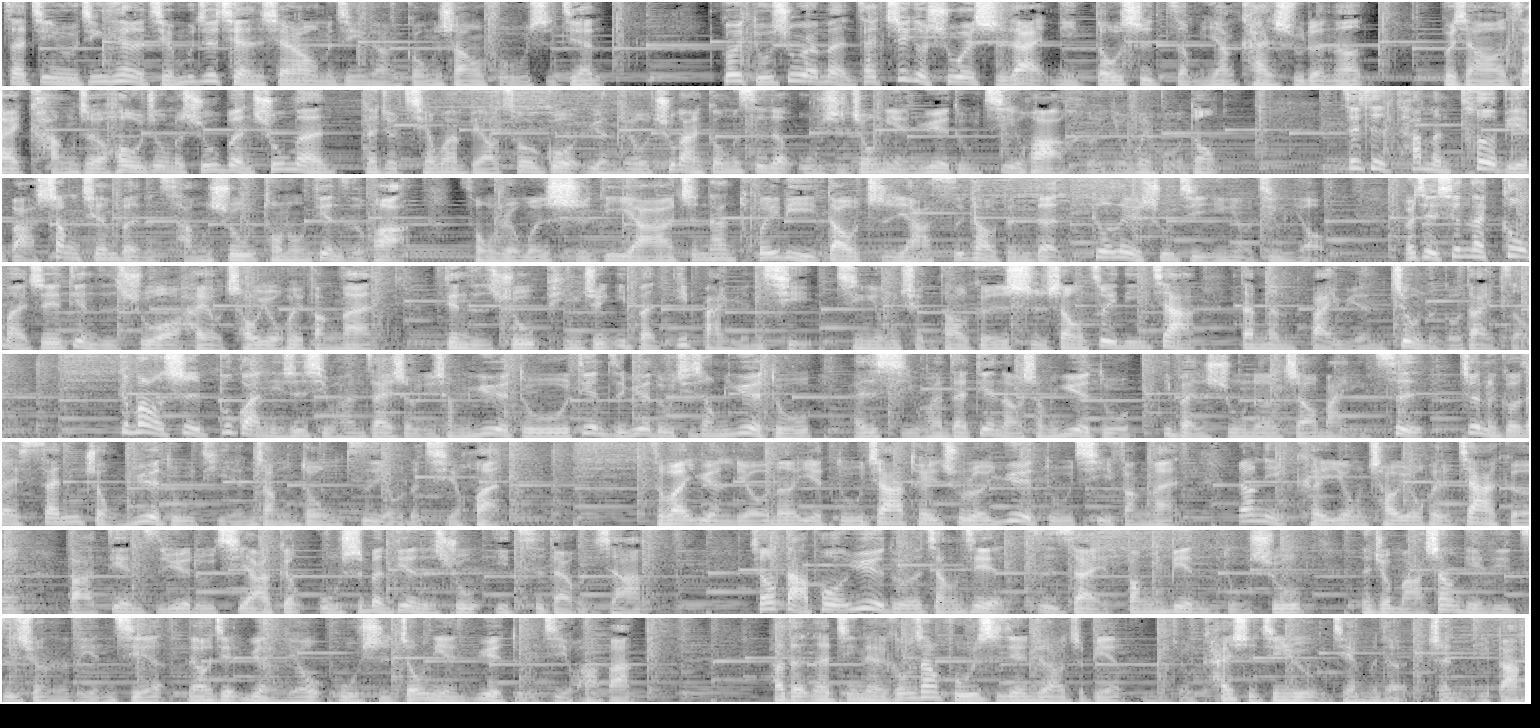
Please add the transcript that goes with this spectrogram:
在进入今天的节目之前，先让我们进一段工商服务时间。各位读书人们，在这个数位时代，你都是怎么样看书的呢？不想要再扛着厚重的书本出门，那就千万不要错过远流出版公司的五十周年阅读计划和优惠活动。这次他们特别把上千本的藏书通通电子化，从人文史地啊、侦探推理到职涯思考等等各类书籍应有尽有。而且现在购买这些电子书哦，还有超优惠方案，电子书平均一本一百元起，金庸全套跟史上最低价，单本百元就能够带走。更棒的是，不管你是喜欢在手机上面阅读、电子阅读器上面阅读，还是喜欢在电脑上面阅读，一本书呢，只要买一次就能够在三种阅读体验当中自由的切换。此外，远流呢也独家推出了阅读器方案，让你可以用超优惠的价格，把电子阅读器啊跟五十本电子书一次带回家。想要打破阅读的疆界，自在方便读书，那就马上点击资讯栏的连接，了解远流五十周年阅读计划吧。好的，那今天的工商服务时间就到这边，我们就开始进入节目的正题吧。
